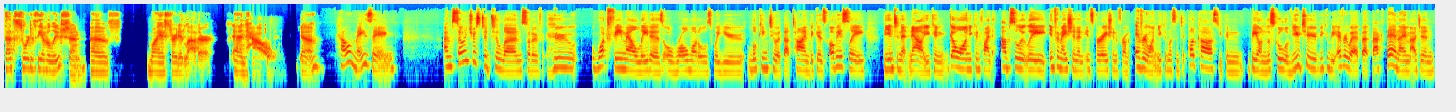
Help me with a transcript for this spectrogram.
that's sort of the evolution of why I started Lather and how. Yeah. How amazing. I'm so interested to learn sort of who, what female leaders or role models were you looking to at that time? Because obviously, the internet now, you can go on, you can find absolutely information and inspiration from everyone. You can listen to podcasts, you can be on the school of YouTube, you can be everywhere. But back then, I imagine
